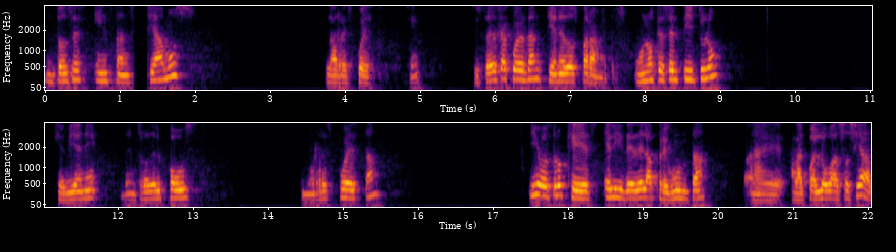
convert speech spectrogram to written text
entonces instanciamos la respuesta. Si ustedes se acuerdan, tiene dos parámetros. Uno que es el título, que viene dentro del post como respuesta. Y otro que es el ID de la pregunta eh, a la cual lo va a asociar,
